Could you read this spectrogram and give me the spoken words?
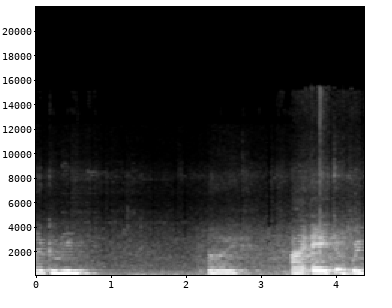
I green, I I e chứ quên.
